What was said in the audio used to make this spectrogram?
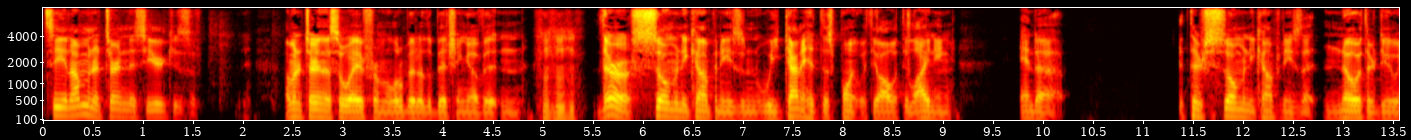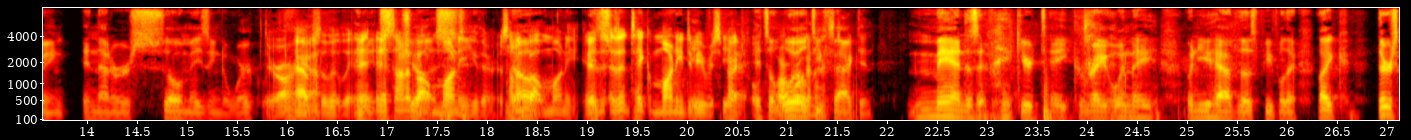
See, and I'm going to turn this here because I'm going to turn this away from a little bit of the bitching of it. And there are so many companies, and we kind of hit this point with y'all with the lighting. And uh, there's so many companies that know what they're doing and that are so amazing to work with. There are yeah. Absolutely, and, And it- and it's, it's not about money either. It's not about money. It doesn't take money to be It- respectful. Yeah, it's a or loyalty organized. fact, and man, does it make your day great when they when you have those people there. Like there's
